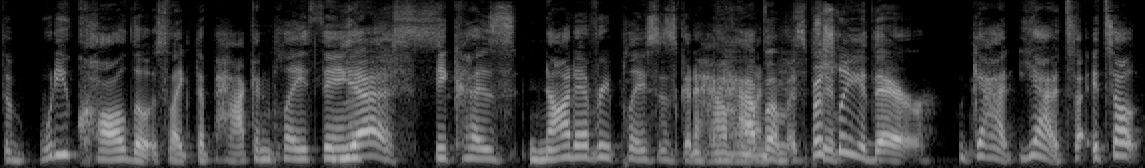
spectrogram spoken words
the what do you call those? Like the pack and play thing? Yes. because not every place is going to have, have them, especially there. God, yeah, it's it's all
